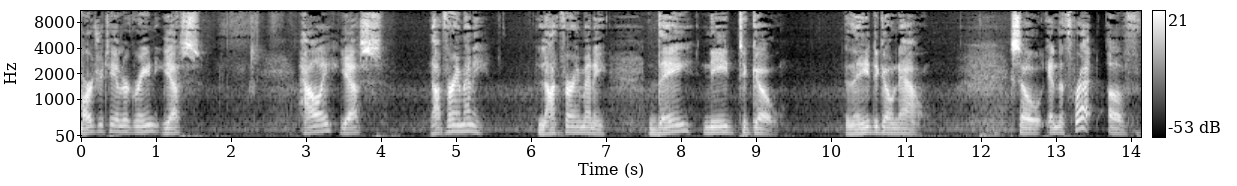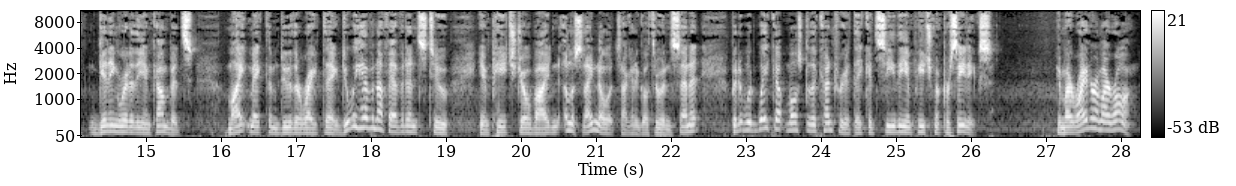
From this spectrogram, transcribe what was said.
Marjorie Taylor Greene, yes. Hawley, yes. Not very many. Not very many. They need to go. And they need to go now. So, in the threat of getting rid of the incumbents might make them do the right thing. Do we have enough evidence to impeach Joe Biden? Listen, I know it's not going to go through in the Senate, but it would wake up most of the country if they could see the impeachment proceedings. Am I right or am I wrong?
